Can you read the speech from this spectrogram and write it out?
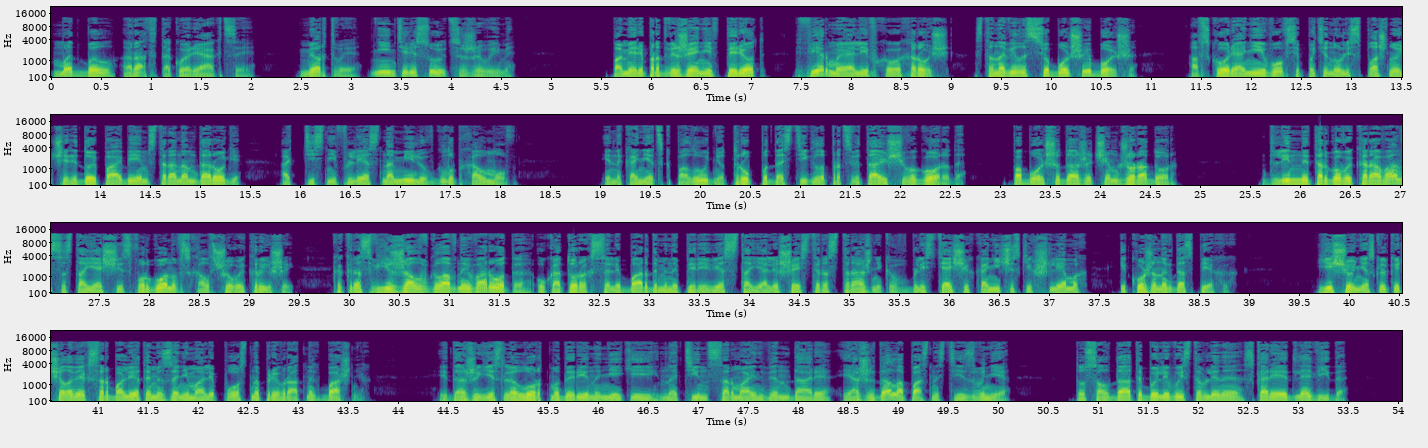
Мэт был рад такой реакции. Мертвые не интересуются живыми. По мере продвижения вперед, фермы оливковых рощ становилось все больше и больше, а вскоре они и вовсе потянулись сплошной чередой по обеим сторонам дороги, оттеснив лес на милю вглубь холмов. И, наконец, к полудню труппа достигла процветающего города, побольше даже, чем Джорадор. Длинный торговый караван, состоящий из фургонов с холщовой крышей, как раз въезжал в главные ворота, у которых с алебардами наперевес стояли шестеро стражников в блестящих конических шлемах и кожаных доспехах. Еще несколько человек с арбалетами занимали пост на привратных башнях. И даже если лорд Мадерина некий Натин Сармайн Вендаре и ожидал опасности извне, то солдаты были выставлены скорее для вида.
